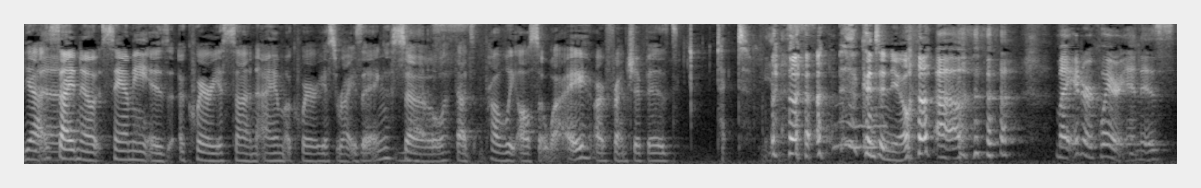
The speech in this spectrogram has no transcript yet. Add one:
Yeah, uh, side note Sami is Aquarius sun. I am Aquarius rising. So yes. that's probably also why our friendship is tight. Yes. Continue. Uh, my inner Aquarian is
